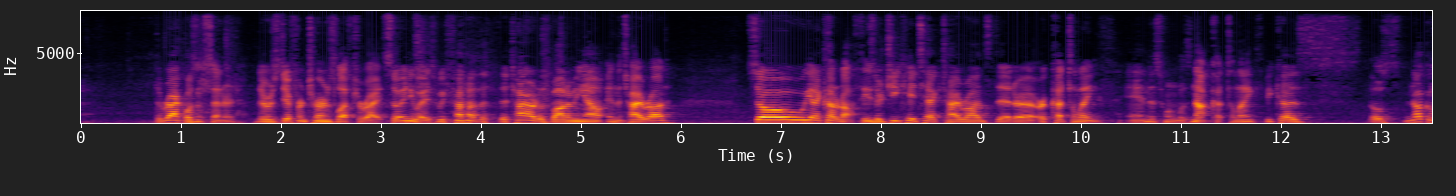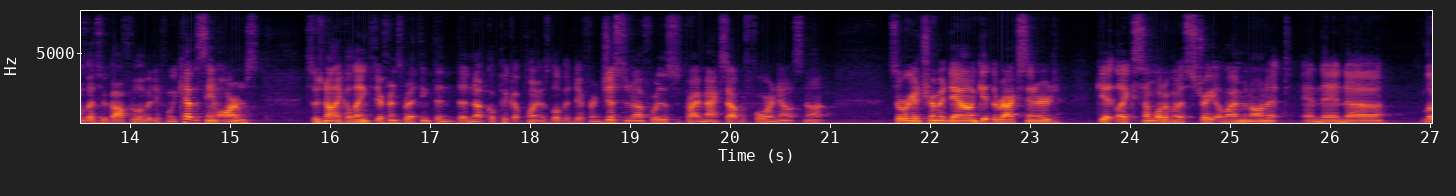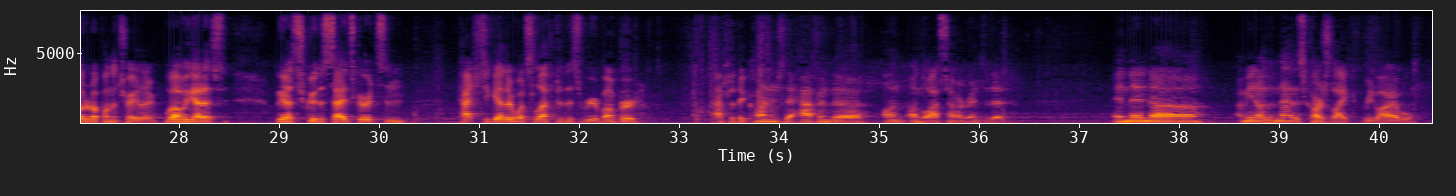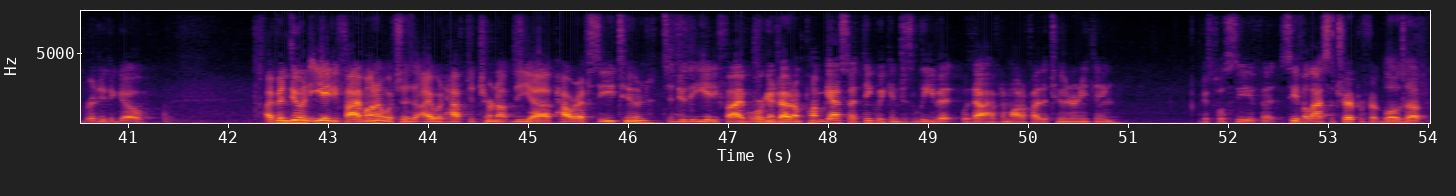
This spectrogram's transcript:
The rack wasn't centered. There was different turns left to right. So anyways, we found out that the tie rod was bottoming out in the tie rod. So we gotta cut it off. These are GK Tech tie rods that are, are cut to length, and this one was not cut to length because those knuckles I took off were a little bit different. We kept the same arms, so there's not like a length difference, but I think the, the knuckle pickup point was a little bit different. Just enough where this was probably maxed out before and now it's not. So we're gonna trim it down, get the rack centered, get like somewhat of a straight alignment on it, and then uh, load it up on the trailer. Well, we gotta we gotta screw the side skirts and patch together what's left of this rear bumper after the carnage that happened uh, on on the last time I rented it. And then, uh, I mean, other than that, this car's like reliable, ready to go. I've been doing E85 on it, which is I would have to turn up the uh, Power FC tune to do the E85, but we're gonna drive it on pump gas, so I think we can just leave it without having to modify the tune or anything. I guess we'll see if it see if it lasts the trip or if it blows up.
